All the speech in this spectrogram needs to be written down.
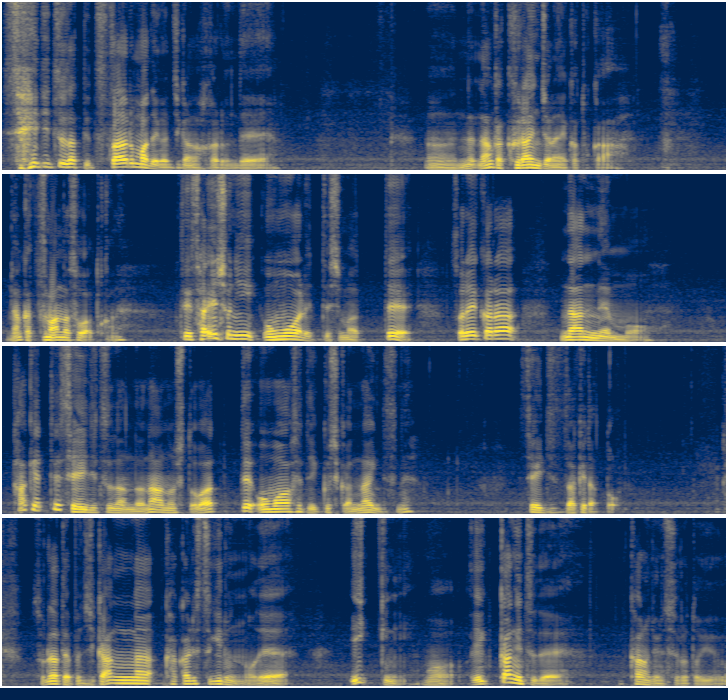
誠実だって伝わるまでが時間がかかるんで、うん、なんか暗いんじゃないかとかなんかつまんなそうだとかね。で最初に思われてしまってそれから何年もかけて誠実なんだなあの人はって思わせていくしかないんですね。誠実だけだと。それだとやっぱ時間がかかりすぎるので一気にもう1ヶ月で彼女にするという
